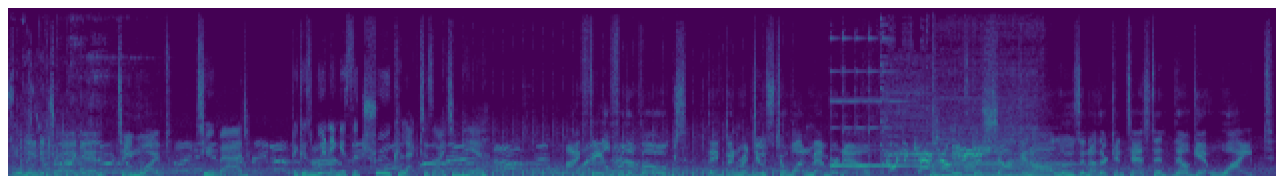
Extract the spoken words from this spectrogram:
Ultra will need to try again. Team wiped. Too bad. Because winning is the true collector's item here. I feel for the Vogues. They've been reduced to one member now. Going to cash out If the Shock and Awe lose another contestant, they'll get wiped.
